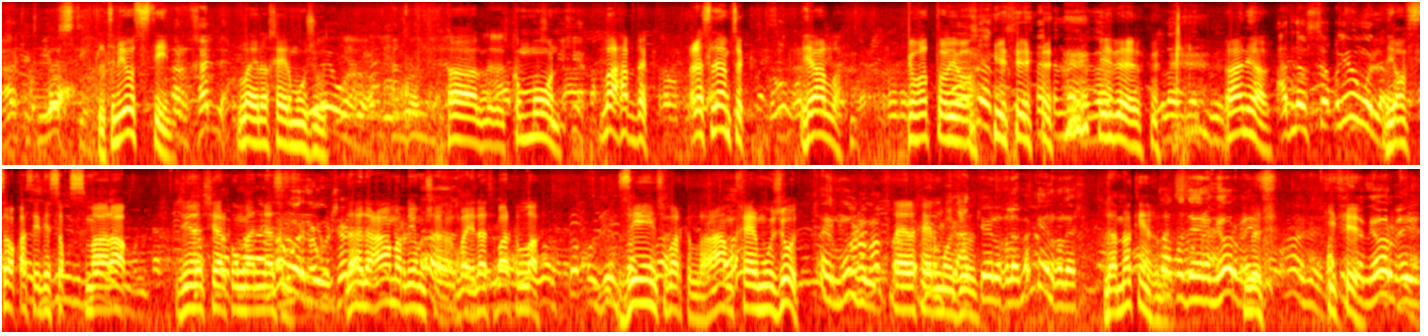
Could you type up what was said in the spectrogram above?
ها 360 360 الخله الله يلا الخير موجود. ها الكمون. الله يحفظك. على سلامتك. يلا قبضتوا اليوم كيف هانيا عندنا في السوق اليوم ولا؟ اليوم في السوق سيدي سوق السمارة جينا نشاركوا مع الناس لا لا عامر اليوم ان شاء الله يلا تبارك الله زين تبارك الله عام خير موجود خير موجود يلا خير موجود كاين الغلا ما كاين غلاش لا ما كاين البطاطا غلاس دايره 140 بس كيف 140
